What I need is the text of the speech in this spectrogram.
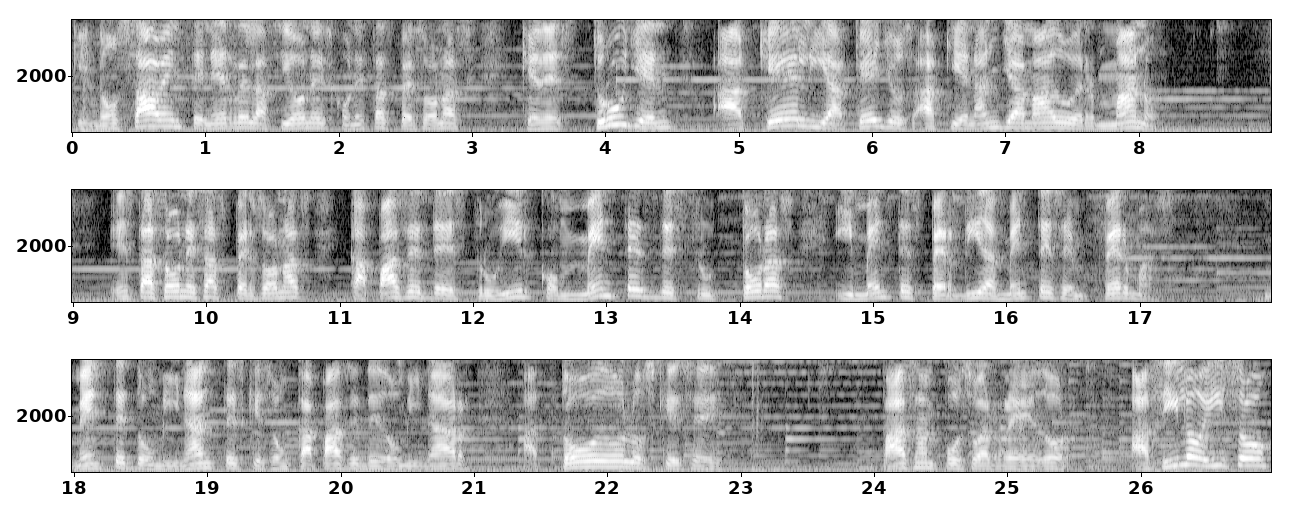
que no saben tener relaciones con estas personas que destruyen a aquel y aquellos a quien han llamado hermano. Estas son esas personas capaces de destruir con mentes destructoras y mentes perdidas, mentes enfermas, mentes dominantes que son capaces de dominar a todos los que se pasan por su alrededor. Así lo hizo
